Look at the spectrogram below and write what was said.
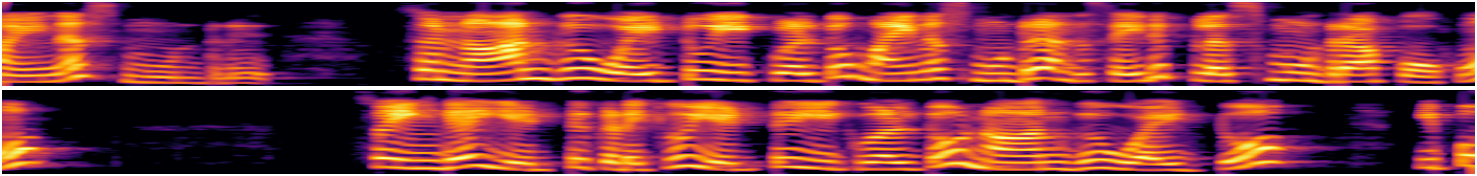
மைனஸ் மூன்று. ஸோ நான்கு y two equal to minus மூன்று அந்த சைடு ப்ளஸ் மூன்றாக போகும். ஸோ இங்கே எட்டு கிடைக்கும். எட்டு ஈக்குவல் டு நான்கு ஒய் டூ இப்போ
